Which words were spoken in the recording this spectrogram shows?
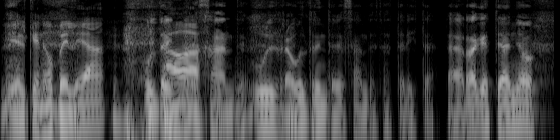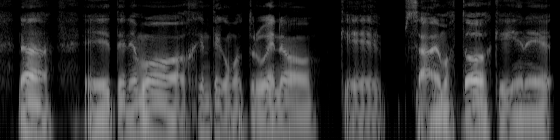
y el que no pelea. Ultra interesante, ultra, ultra interesante esta lista. La verdad que este año, nada, eh, tenemos gente como Trueno, que sabemos todos que viene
